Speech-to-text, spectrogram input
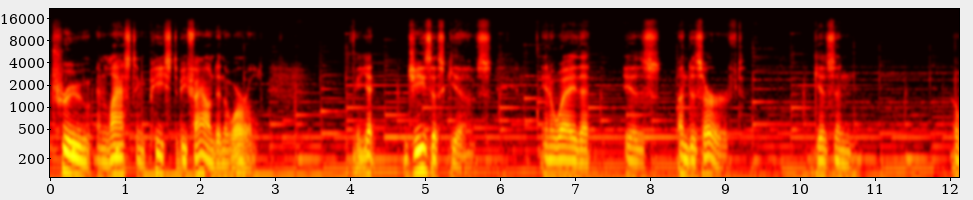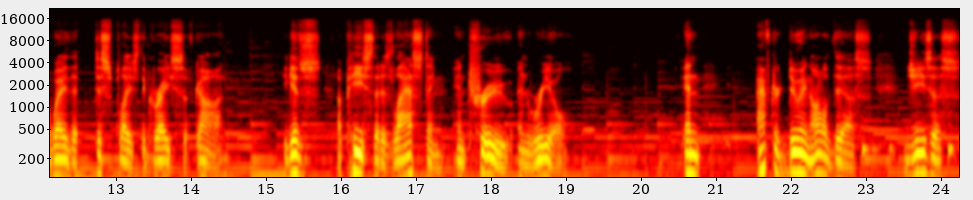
true and lasting peace to be found in the world. Yet Jesus gives in a way that is undeserved, gives in a way that displays the grace of God. He gives a peace that is lasting and true and real. And after doing all of this, Jesus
